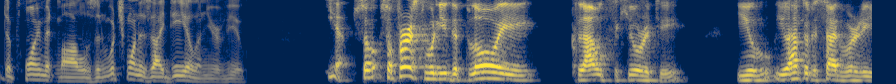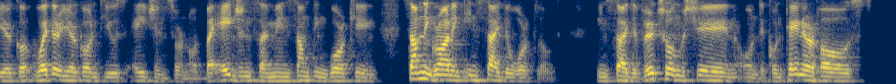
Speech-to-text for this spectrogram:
deployment models and which one is ideal in your view? Yeah, so, so first when you deploy cloud security, you, you have to decide whether you're, whether you're going to use agents or not. By agents, I mean something working, something running inside the workload, inside the virtual machine, on the container host,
